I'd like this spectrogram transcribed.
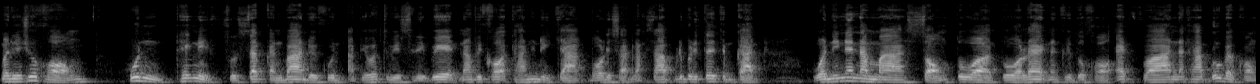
มาถึงช่วงของหุ้นเทคนิคสุดแซ่บกันบ้านโดยคุณอภิวัตวีสิริเวชนักวิเคราะห์ทางเทคนิคจากบริษัทหลักทรัพย์ริบริเตอร์จำกัด วันนี้แนะนำมา 2 ตัวตัวแรกนั่นคือตัวของ a d v a n c e นะครับ รูปแบบของ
